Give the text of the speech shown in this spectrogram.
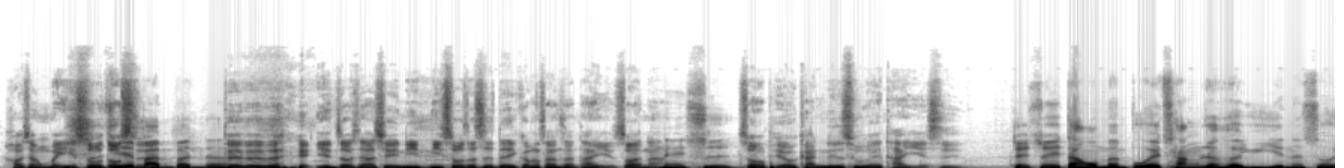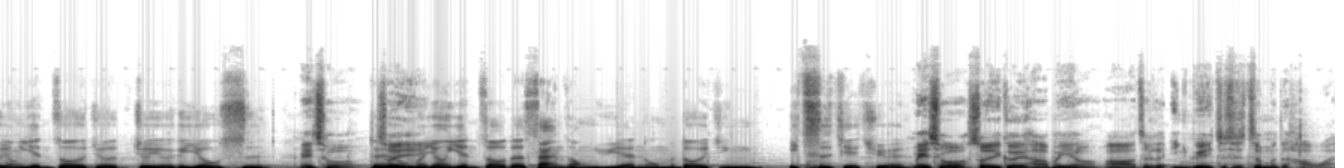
好像每一首都是版本的。对对对，演奏下去，你你说这是泪光闪闪，它也算啊。没事。所以陪我看日出，哎，它也是。对，所以当我们不会唱任何语言的时候，用演奏就就有一个优势。没错。对，所以我们用演奏的三种语言，我们都已经一次解决。没错。所以各位好朋友啊、哦，这个音乐就是这么的好玩，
